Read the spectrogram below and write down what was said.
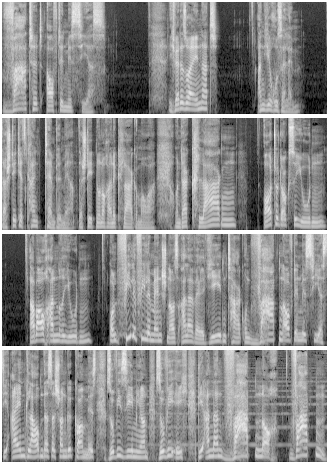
wartet auf den Messias. Ich werde so erinnert an Jerusalem. Da steht jetzt kein Tempel mehr, da steht nur noch eine Klagemauer. Und da klagen orthodoxe Juden, aber auch andere Juden, und viele, viele Menschen aus aller Welt jeden Tag und warten auf den Messias. Die einen glauben, dass er schon gekommen ist, so wie Simeon, so wie ich. Die anderen warten noch, warten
